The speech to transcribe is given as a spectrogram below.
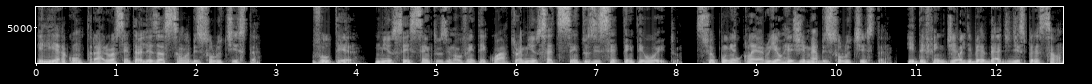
ele era contrário à centralização absolutista. Voltaire, 1694 a 1778, se opunha ao clero e ao regime absolutista, e defendia a liberdade de expressão.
